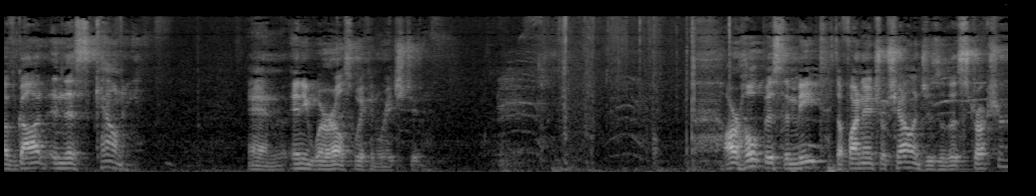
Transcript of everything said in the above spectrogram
of God in this county and anywhere else we can reach to. Our hope is to meet the financial challenges of this structure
